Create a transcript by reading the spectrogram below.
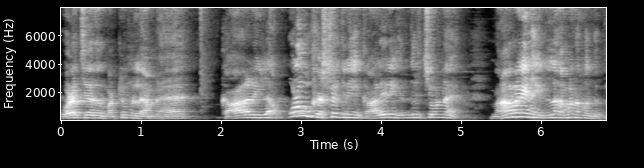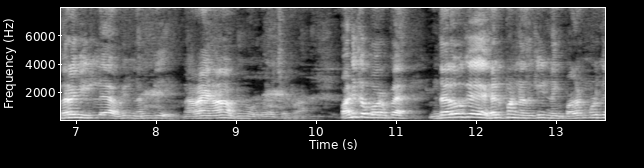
உழைச்சது மட்டும் இல்லாமல் காலையில் அவ்வளவு கஷ்டத்துலேயும் காலையில் எந்திரிச்சோன்னே நாராயணன் இல்லாமல் நம்ம அந்த பிறவி இல்லை அப்படின்னு நம்பி நாராயணா அப்படின்னு ஒரு தடவை சொல்கிறான் படுக்க போகிறப்ப இந்த அளவுக்கு ஹெல்ப் பண்ணதுக்கு இன்றைக்கி பகல் முழுக்க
